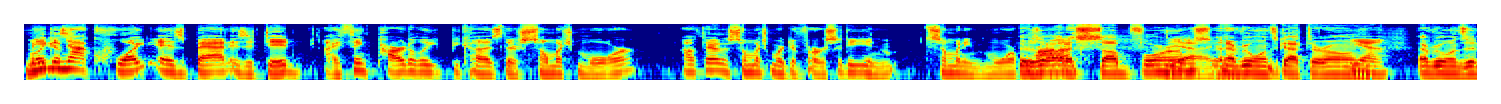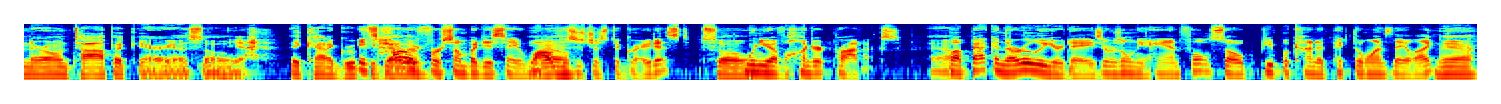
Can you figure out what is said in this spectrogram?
Maybe guess- not quite as bad as it did. I think partly because there's so much more out there. There's so much more diversity and so many more There's a lot of sub forums, Yeah, and everyone's got their own. Yeah. Everyone's in their own topic area, so Yeah. they kind of group it's together. hard for somebody to say, "Wow, know? this is just the greatest." So- when you have hundred products, but back in the earlier days, there was only a handful, so people kind of picked the ones they liked. yeah.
